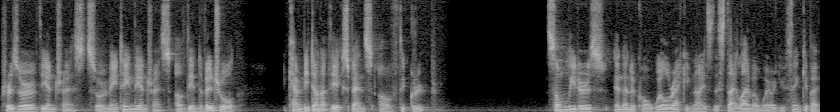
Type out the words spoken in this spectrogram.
preserve the interests or maintain the interests of the individual can be done at the expense of the group. Some leaders in Enercall will recognize this dilemma where you think about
